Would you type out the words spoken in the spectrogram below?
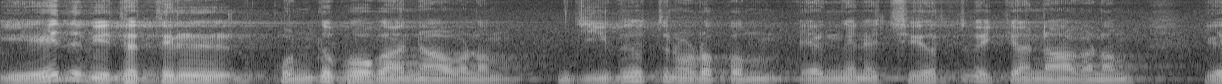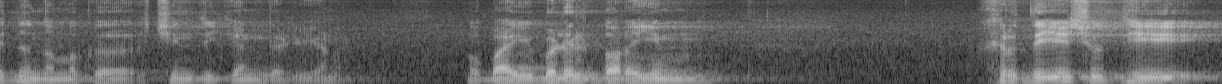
ഏത് വിധത്തിൽ കൊണ്ടുപോകാനാവണം? ജീവിതത്തിനോടൊപ്പം എങ്ങനെ ചേർത്ത് വയ്ക്കാനാകണം എന്ന് നമുക്ക് ചിന്തിക്കാൻ കഴിയണം. അപ്പോൾ ബൈബിളിൽ പറയും ഹൃദയശുദ്ധി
